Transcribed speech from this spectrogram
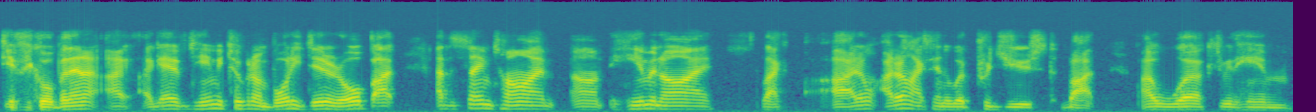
difficult. But then I, I gave it to him. He took it on board. He did it all. But at the same time, um, him and I, like, I don't, I don't like saying the word produced, but I worked with him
